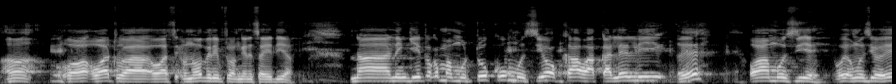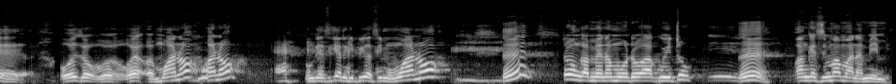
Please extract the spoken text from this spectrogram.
uh, wa, watu wa, wa North Rift wangenisaidia. Na ningeitwa kama Mutuku Musioka wa Kaleli eh, wa Musie. Wa Musio eh, uzo we- we- mwano mwano? Ungesikia nikipiga simu mwano? Eh, tungamena mundu wa kwitu. Eh, wangesimama na mimi.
